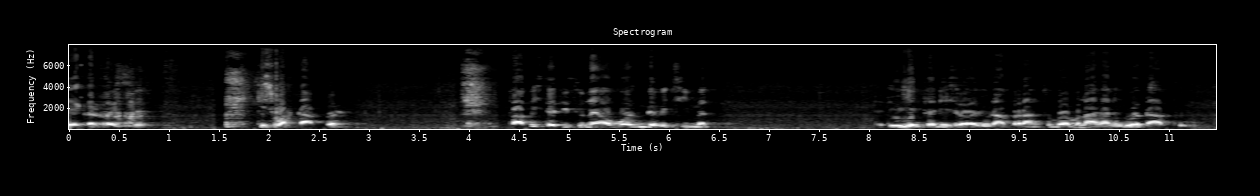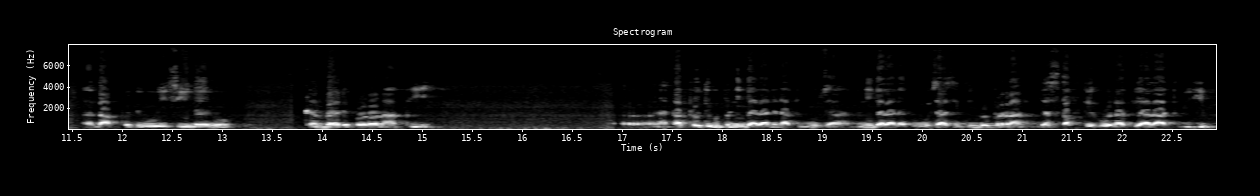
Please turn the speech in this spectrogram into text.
cek keris kiswah kabeh. Tapi sudah disunai Allah itu gawe jimat. Jadi Rian Bani Israel itu nak perang, semua menangani gue tabut. Nah, tabut itu isinya itu gambar para nabi. Nah, tabut itu peninggalannya Nabi Musa. Peninggalan Nabi Musa sing tinggal perang. Ya staftihu Nabi ala adwihim.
